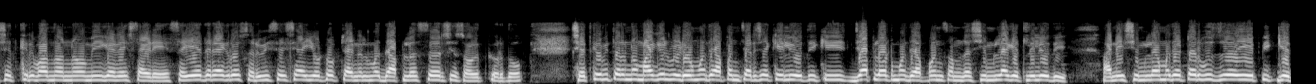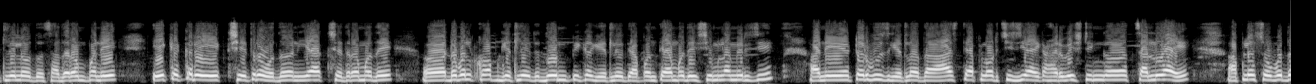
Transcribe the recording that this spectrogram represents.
शेतकरी बांधवांनो मी गणेश तायडे. सह्याद्री ॲग्रो सर्व्हिसेस या यूट्यूब चॅनलमध्ये आपलं सहर्ष स्वागत करतो. शेतकरी मित्रांनो मागील व्हिडिओमध्ये आपण चर्चा केली होती की ज्या प्लॉटमध्ये आपण समजा शिमला घेतलेली होती आणि शिमल्यामध्ये टरबूज हे पीक घेतलेलं होतं साधारणपणे एक एकर एक क्षेत्र होतं आणि या क्षेत्रामध्ये डबल क्रॉप घेतले होते दोन पिकं घेतले होते. आपण त्यामध्ये शिमला मिरची आणि टरबूज घेतला होता. आज त्या प्लॉटची जी आहे हार्वेस्टिंग चालू आहे आपल्यासोबत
